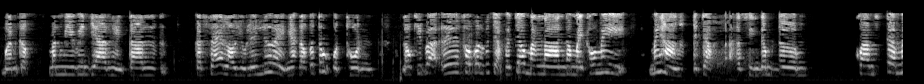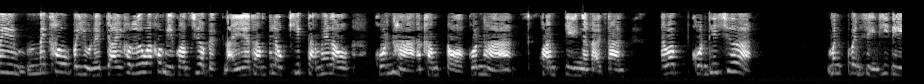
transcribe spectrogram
เหมือนกับมันมีวิญญาณแห่งการกระแสเราอยู่เรื่อยๆเนี่ยเราก็ต้องอดทน เราคิดว่า เอ๊ะเขาก็รู้จักพระเจ้ามานานทำไมเขาไม่ไม่ห่างจากสิ่งเดิมๆความเชื่อไม่ไม่เข้าไปอยู่ในใจเขาหรือว่าเขามีความเชื่อแบบไหนทำให้เราคิดทำให้เราค้นหาคำตอบค้นหาความจริงอะค่ะอาจารย์ แต่ว่าคนที่เชื่อ มันก็เป็นสิ่งที่ดี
